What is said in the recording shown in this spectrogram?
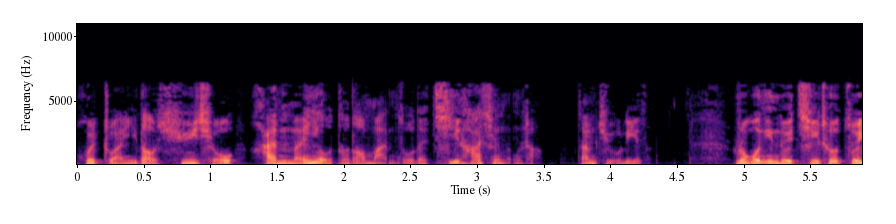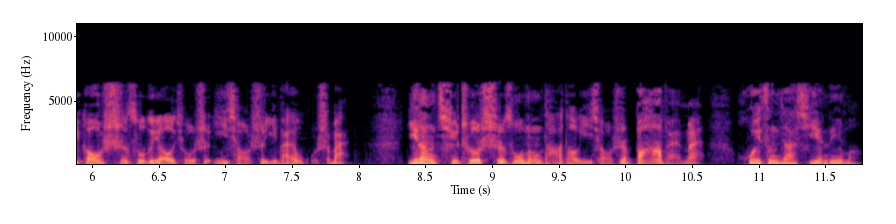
会转移到需求还没有得到满足的其他性能上。咱们举个例子，如果您对汽车最高时速的要求是一小时一百五十迈，一辆汽车时速能达到一小时八百迈，会增加吸引力吗？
